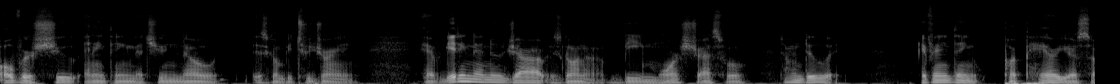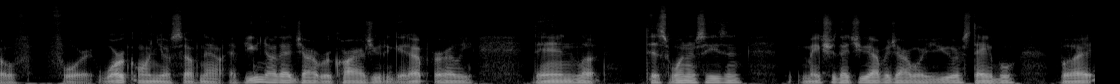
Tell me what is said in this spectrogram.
overshoot anything that you know is going to be too draining. If getting that new job is going to be more stressful, don't do it. If anything, prepare yourself for it. Work on yourself now. If you know that job requires you to get up early, then look, this winter season, make sure that you have a job where you are stable. But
